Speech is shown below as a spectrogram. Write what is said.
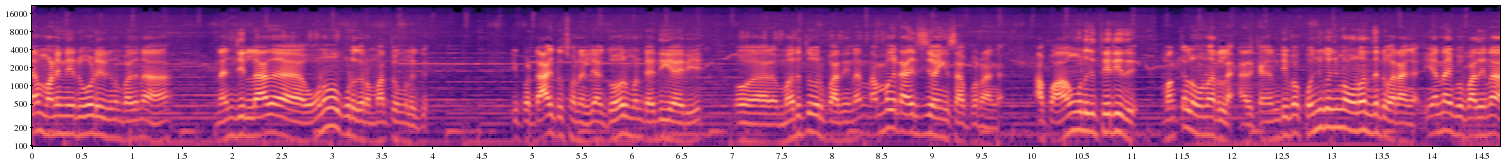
ஏன் மனநிறைவோடு இருக்குன்னு பார்த்தீங்கன்னா நஞ்சு இல்லாத உணவு கொடுக்குறோம் மற்றவங்களுக்கு இப்போ டாக்டர் சொன்னேன் இல்லையா கவர்மெண்ட் அதிகாரி மருத்துவர் பார்த்தீங்கன்னா நம்மக்கிட்ட அரிசி வாங்கி சாப்பிட்றாங்க. அப்போ அவங்களுக்கு தெரியுது. மக்கள் உணரல. அது கண்டிப்பாக கொஞ்சம் கொஞ்சமாக உணர்ந்துட்டு வராங்க. ஏன்னா இப்போ பார்த்தீங்கன்னா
